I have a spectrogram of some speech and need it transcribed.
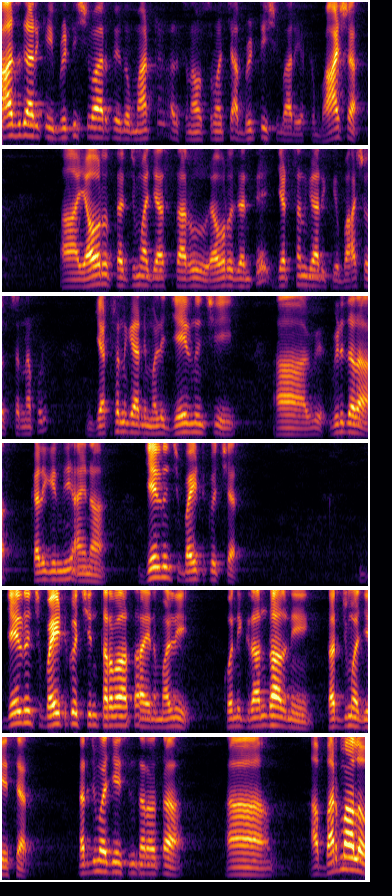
రాజుగారికి బ్రిటిష్ వారితో ఏదో మాట్లాడాల్సిన అవసరం వచ్చి ఆ బ్రిటిష్ వారి యొక్క భాష ఎవరు తర్జుమా చేస్తారు ఎవరు అంటే జడ్సన్ గారికి భాష వచ్చినప్పుడు జట్సన్ గారిని మళ్ళీ జైలు నుంచి విడుదల కలిగింది. ఆయన జైలు నుంచి బయటకు వచ్చారు జైలు నుంచి బయటకు వచ్చిన తర్వాత ఆయన మళ్ళీ కొన్ని గ్రంథాలని తర్జుమా చేశారు. తర్జుమా చేసిన తర్వాత ఆ, ఆ బర్మాలో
